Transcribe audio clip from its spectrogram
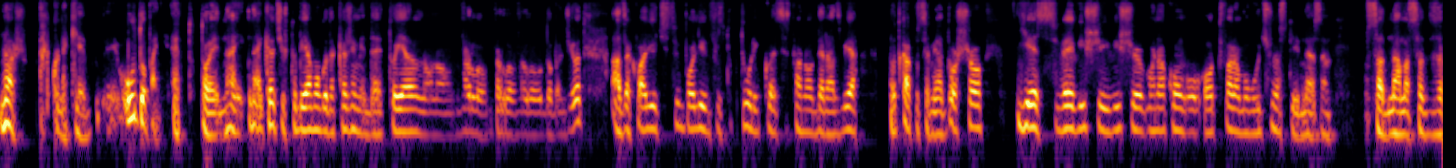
Znaš, tako neke udobanje, eto, to je naj, najkraće što bi ja mogu da kažem je da je to jedan ono vrlo, vrlo, vrlo udoban život, a zahvaljujući sve bolju infrastrukturi koja se stvarno ovde razvija od kako sam ja došao, je sve više i više onako otvara mogućnosti, ne znam, sad nama sad za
